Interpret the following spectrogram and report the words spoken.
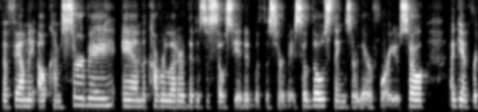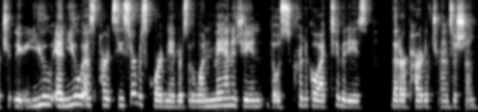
the family outcome survey, and the cover letter that is associated with the survey. So those things are there for you. So again, for you and you as Part C service coordinators are the one managing those critical activities that are part of transition.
